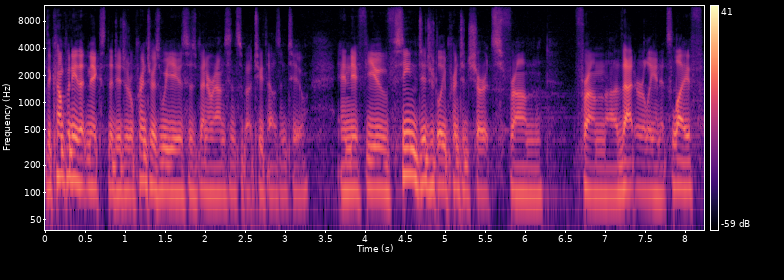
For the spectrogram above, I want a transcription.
the company that makes the digital printers we use has been around since about 2002. And if you've seen digitally printed shirts from, from uh, that early in its life,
